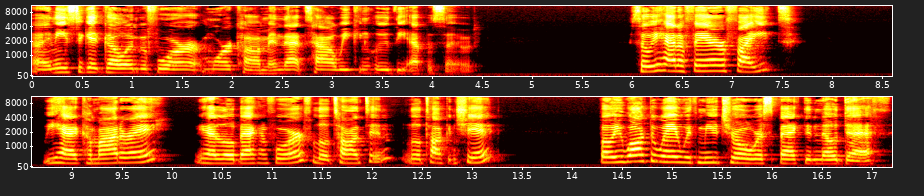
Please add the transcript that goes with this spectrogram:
Uh, it needs to get going before more come, and that's how we conclude the episode. So we had a fair fight. We had camaraderie. We had a little back and forth, a little taunting, a little talking shit. But we walked away with mutual respect and no death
